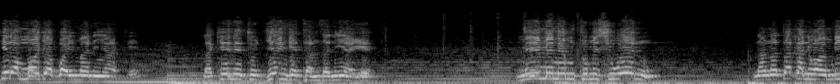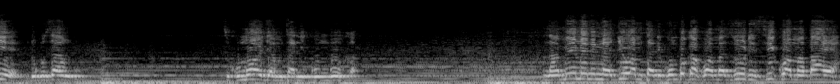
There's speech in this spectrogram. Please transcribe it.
kila mmoja kwa imani yake, lakini tujenge Tanzania yetu. Mimi ni mtumishi wenu na nataka niwaambie ndugu zangu, siku moja mtanikumbuka, na mimi ninajua mtanikumbuka kwa mazuri, si kwa mabaya,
